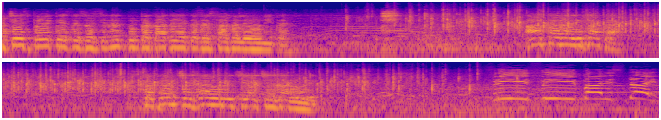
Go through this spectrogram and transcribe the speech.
acest proiect este susținut, din păcate, de către Statele Unite. Asta e realitatea. Să dăm cezarului ceea cezarului. Free, free Palestine!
